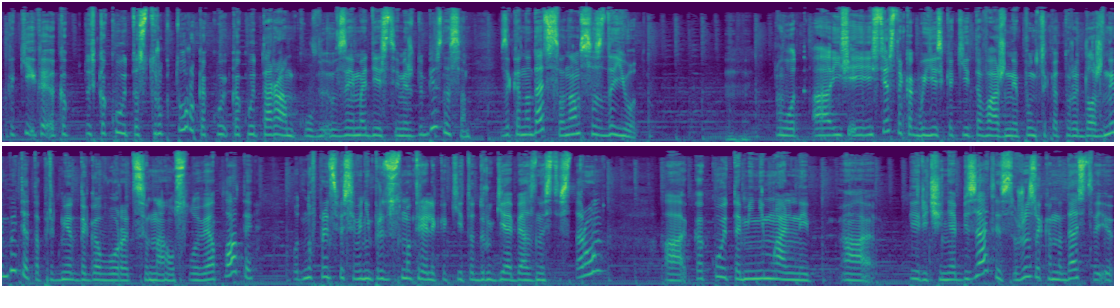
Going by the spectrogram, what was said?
какие, как, то есть какую-то структуру, какую, какую-то рамку взаимодействия между бизнесом законодательство нам создает. Вот, а естественно, как бы есть какие-то важные пункты, которые должны быть. Это предмет договора, цена, условия оплаты. Вот, ну, в принципе, если вы не предусмотрели какие-то другие обязанности сторон, а, какой-то минимальный а, перечень обязательств уже законодательство, э,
